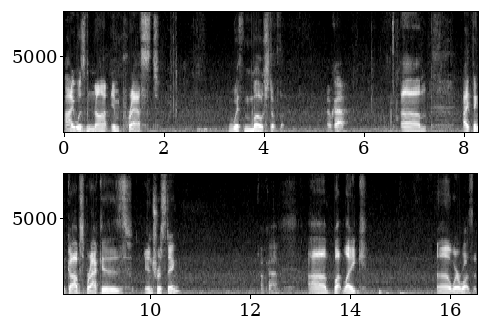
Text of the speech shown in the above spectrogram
I was Mm-hmm. not impressed with most of them. Okay. Um, I think Gobsprakk is interesting, Okay. Uh, but like, uh, where was it?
